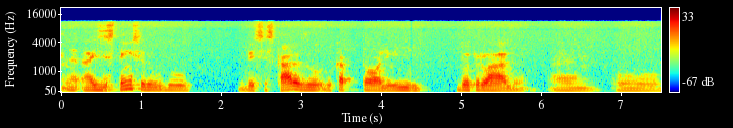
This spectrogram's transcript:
né, a existência do, do, desses caras do, do, Capitólio e, do outro lado, um, o,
